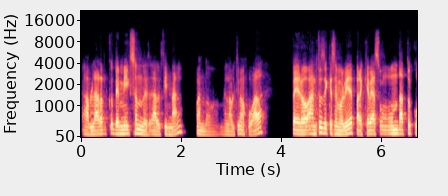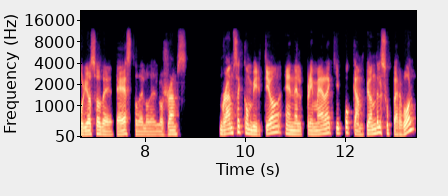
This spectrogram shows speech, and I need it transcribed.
hablar de Mixon al final, cuando en la última jugada. Pero antes de que se me olvide, para que veas un, dato curioso de, esto, de lo de los Rams. Rams se convirtió en el primer equipo campeón del Super Bowl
